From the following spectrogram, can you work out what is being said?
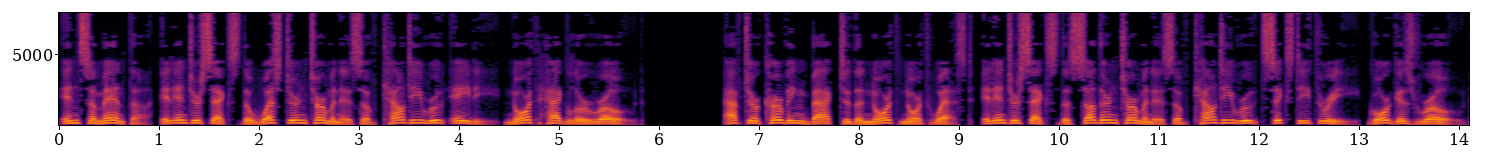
In Samantha, it intersects the western terminus of County Route 80 North Hagler Road. After curving back to the north-northwest, it intersects the southern terminus of County Route 63 Gorgas Road.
